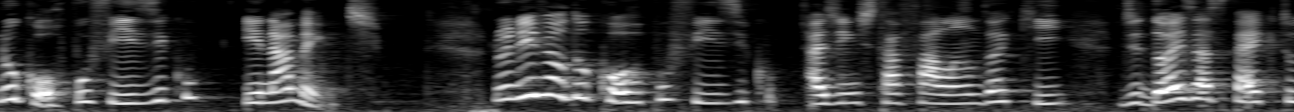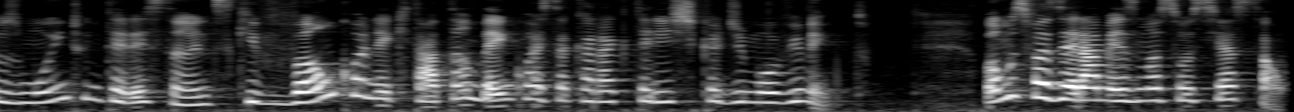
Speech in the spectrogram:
no corpo físico e na mente. No nível do corpo físico, a gente está falando aqui de dois aspectos muito interessantes que vão conectar também com essa característica de movimento. Vamos fazer a mesma associação.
